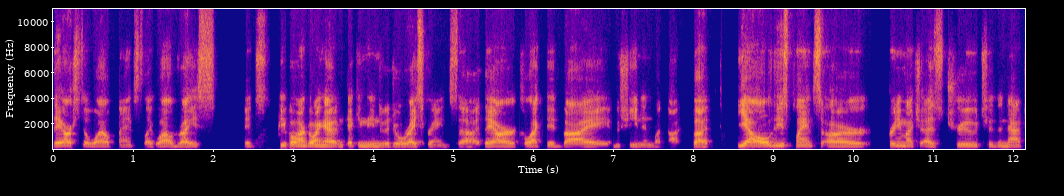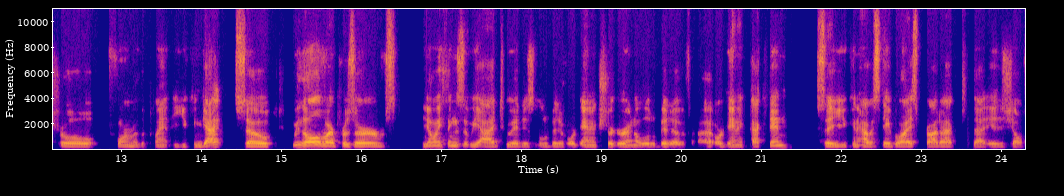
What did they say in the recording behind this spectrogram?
they are still wild plants, like wild rice. It's people aren't going out and picking the individual rice grains. Uh, they are collected by machine and whatnot. But yeah, all these plants are pretty much as true to the natural form of the plant that you can get. So, with all of our preserves, the only things that we add to it is a little bit of organic sugar and a little bit of uh, organic pectin so you can have a stabilized product that is shelf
